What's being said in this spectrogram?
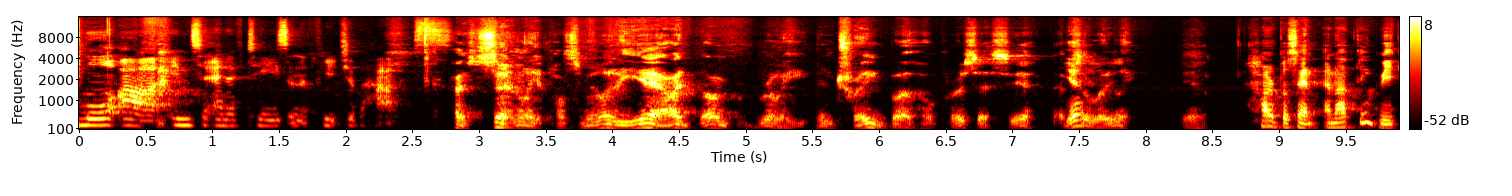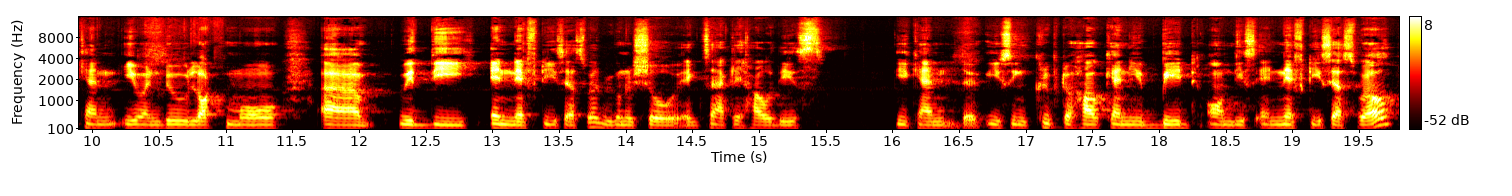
more art into NFTs in the future, perhaps? Oh, certainly a possibility. Yeah, I, am really intrigued by the whole process. Yeah, absolutely. yeah. yeah. 100%. And I think we can even do a lot more uh, with the NFTs as well. We're going to show exactly how these you can the, using crypto how can you bid on these nfts as well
